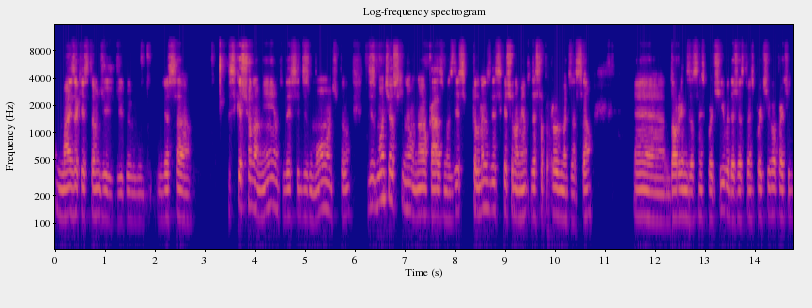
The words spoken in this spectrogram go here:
mais a questão de, de, de dessa desse questionamento, desse desmonte, pelo, desmonte eu acho que não, não é o caso, mas desse, pelo menos desse questionamento, dessa problematização, é, da organização esportiva, da gestão esportiva a partir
